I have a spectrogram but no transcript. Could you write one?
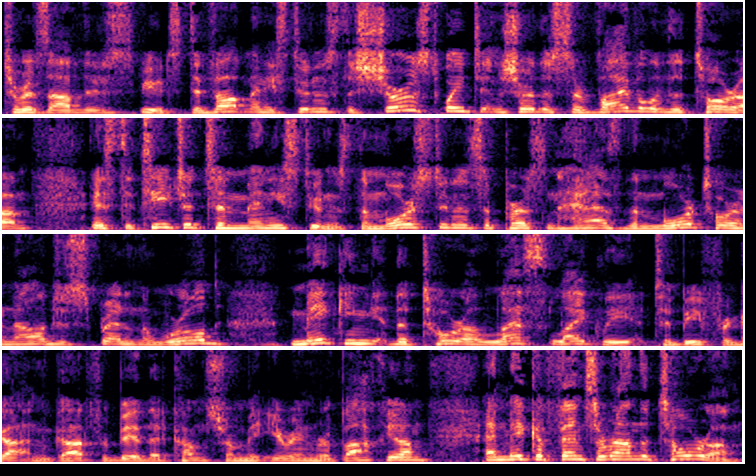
to resolve their disputes. Develop many students. The surest way to ensure the survival of the Torah is to teach it to many students. The more students a person has, the more Torah knowledge is spread in the world, making the Torah less likely to be forgotten. God forbid that comes from Meir and Rabachia, and make a fence around the Torah.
